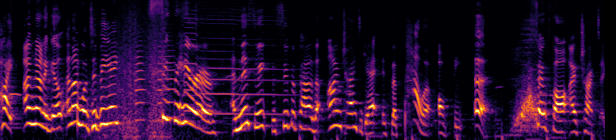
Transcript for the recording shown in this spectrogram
Hi, I'm Nanogirl and I want to be a superhero. And this week, the superpower that I'm trying to get is the power of the earth. So far, I've tried to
